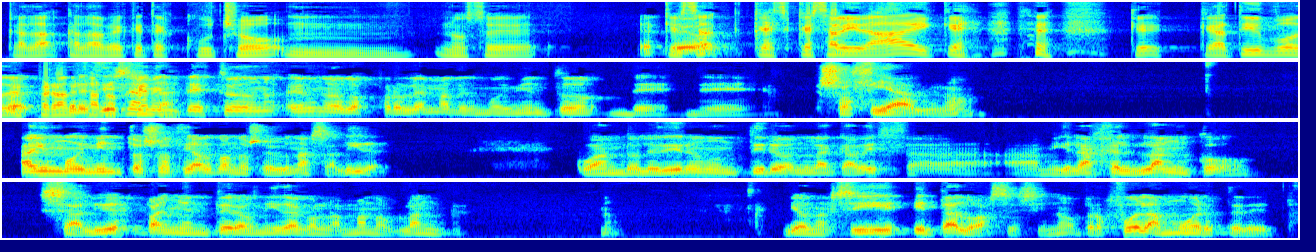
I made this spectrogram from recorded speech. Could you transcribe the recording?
cada, cada vez que te escucho, mm, no sé ¿Qué, salida hay? ¿Qué, qué, atisbo de pues esperanza Precisamente esto es uno de los problemas del movimiento de, social, ¿no? hay un movimiento social cuando se ve una salida. Cuando le dieron un tiro en la cabeza a Miguel Ángel Blanco, salió España entera unida con las manos blancas. Y aún así ETA lo asesinó, pero fue la muerte de ETA.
